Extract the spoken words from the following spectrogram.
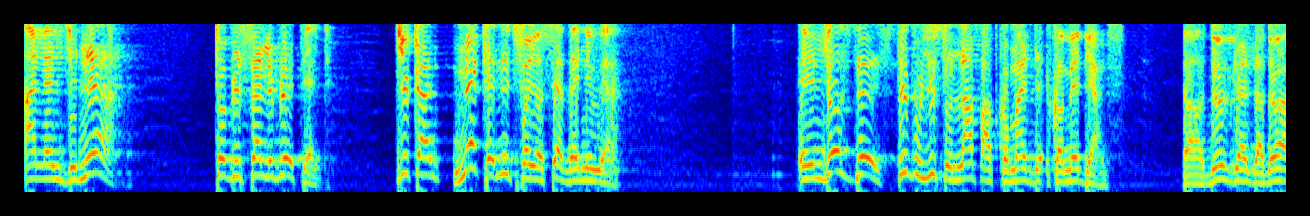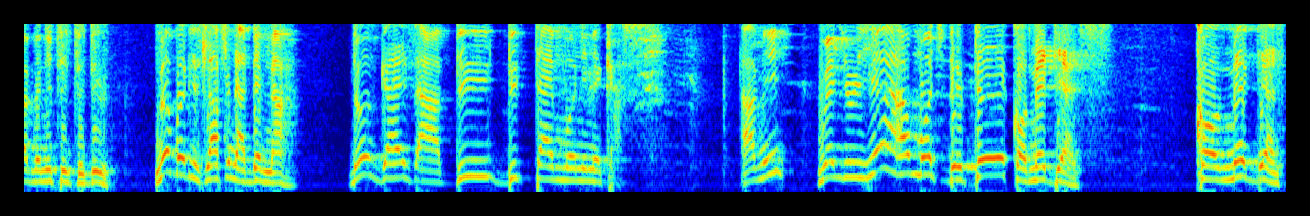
an engineer to be celebrated. You can make a niche for yourself anywhere. In those days, people used to laugh at comed- comedians. Uh, those guys that don't have anything to do. Nobody's laughing at them now. Those guys are big, big time money makers. I mean, when you hear how much they pay comedians, comedians.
